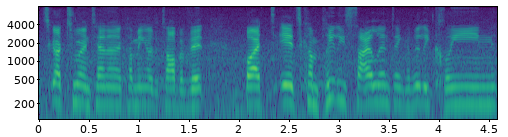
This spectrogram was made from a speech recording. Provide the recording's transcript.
It's got two antennae coming out the top of it, but it's completely silent and completely clean.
